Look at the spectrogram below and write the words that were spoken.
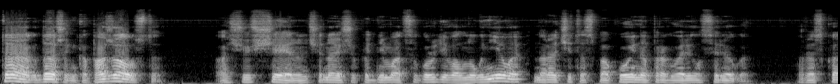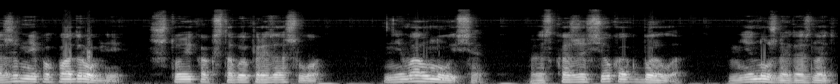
«Так, Дашенька, пожалуйста». Ощущая начинающую подниматься в груди волну гнева, нарочито спокойно проговорил Серега. «Расскажи мне поподробнее, что и как с тобой произошло. Не волнуйся, расскажи все, как было. Мне нужно это знать,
